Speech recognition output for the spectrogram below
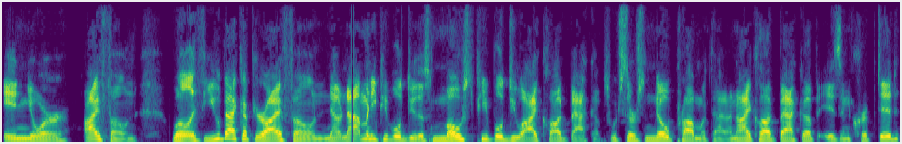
in your iPhone. Well, if you back up your iPhone, now not many people do this. Most people do iCloud backups, which there's no problem with that. An iCloud backup is encrypted,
